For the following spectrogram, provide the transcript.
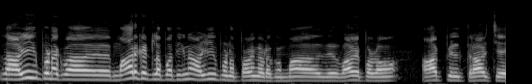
இந்த அழுகி போன மார்க்கெட்டில் பார்த்தீங்கன்னா அழுகி போன பழம் கிடக்கும். மா இது வாழைப்பழம் ஆப்பிள் திராட்சை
